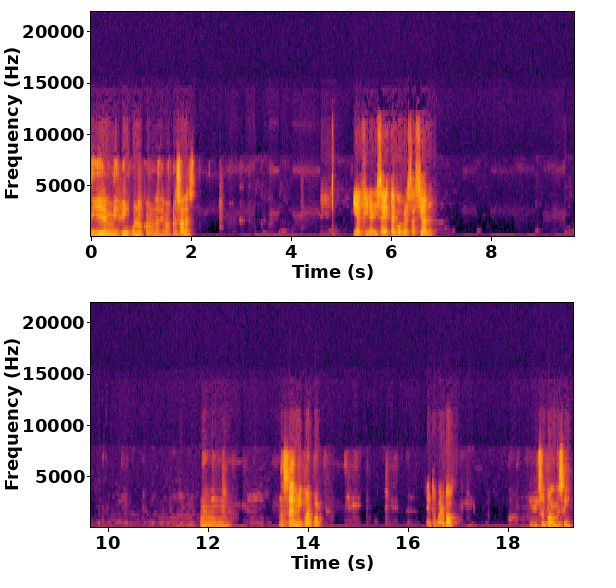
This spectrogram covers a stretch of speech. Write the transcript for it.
Y en mis vínculos con las demás personas. Y al finalizar esta conversación, No sé, en mi cuerpo. ¿En tu cuerpo? Supongo que sí.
